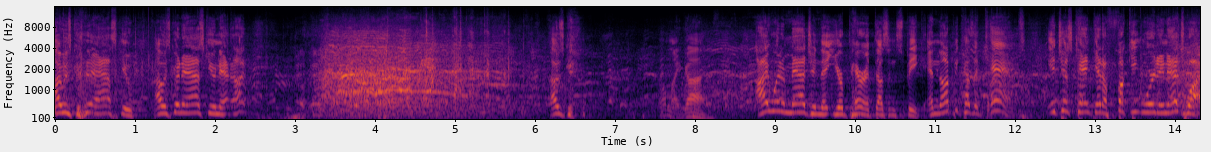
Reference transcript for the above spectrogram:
I was going to ask you. I was going to ask you. Nan- I, I was. Gonna, oh my God. I would imagine that your parrot doesn't speak, and not because it can't. It just can't get a fucking word in edgewise.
